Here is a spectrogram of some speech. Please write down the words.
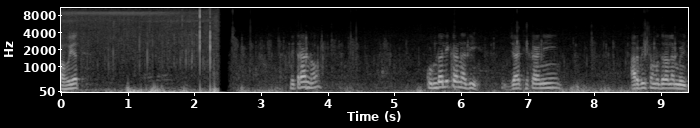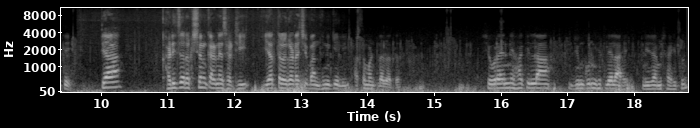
पाहूयात. मित्रांनो कुंडलिका नदी ज्या ठिकाणी अरबी समुद्राला मिळते त्या खाडीचं रक्षण करण्यासाठी या तळगडाची बांधणी केली असं म्हटलं जातं. शिवरायांनी हा किल्ला जिंकून घेतलेला आहे निजामशाहीतून.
